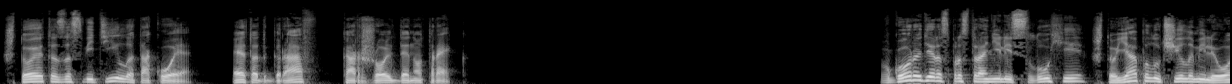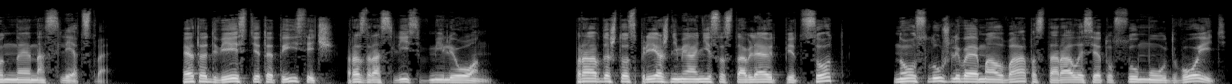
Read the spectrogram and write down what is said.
что это за светило такое, этот граф Каржоль де Нотрек. В городе распространились слухи, что я получила миллионное наследство. Это 200-то тысяч разрослись в миллион. Правда, что с прежними они составляют 500, но услужливая молва постаралась эту сумму удвоить,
